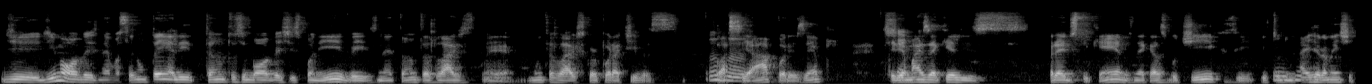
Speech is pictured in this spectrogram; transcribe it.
de, de, imóveis, né? Você não tem ali tantos imóveis disponíveis, né? Tantas lajes, é, muitas lajes corporativas uhum. classe A, por exemplo. Seria Sim. mais aqueles prédios pequenos, né? Aquelas boutiques e, e tudo uhum. mais, geralmente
